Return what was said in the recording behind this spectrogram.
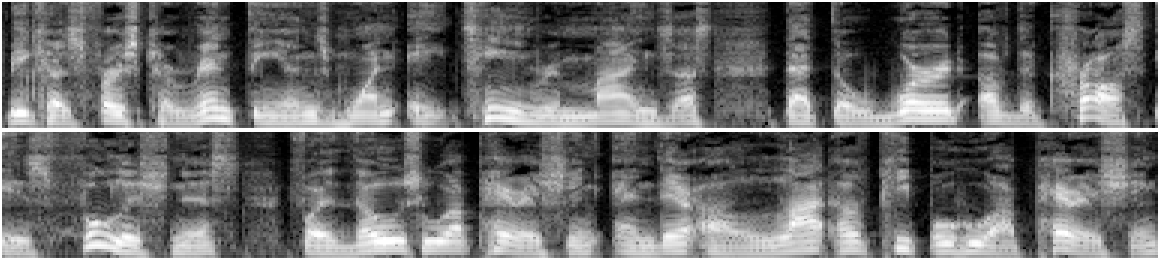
Because First Corinthians 1:18 reminds us that the word of the cross is foolishness for those who are perishing, and there are a lot of people who are perishing,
